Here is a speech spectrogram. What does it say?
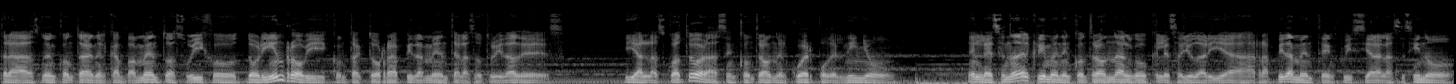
Tras no encontrar en el campamento a su hijo, Doreen Robbie contactó rápidamente a las autoridades y a las cuatro horas encontraron el cuerpo del niño. En la escena del crimen encontraron algo que les ayudaría a rápidamente enjuiciar al asesino,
